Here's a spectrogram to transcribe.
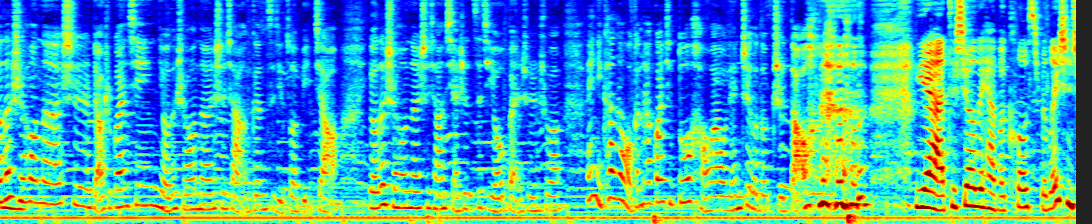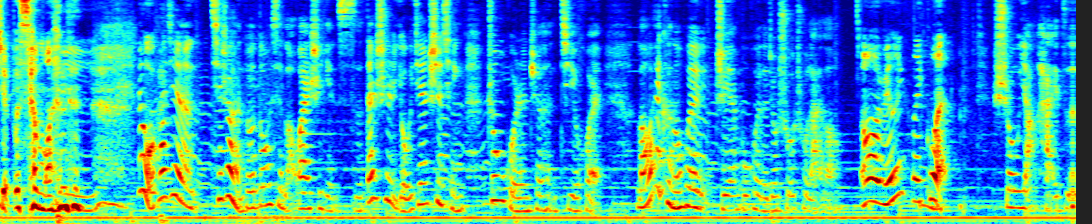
有的时候呢是表示关心，有的时候呢是想跟自己做比较，有的时候呢是想显示自己有本事，说，哎，你看看我跟他关系多好啊，我连这个都知道。Yeah, to show they have a close relationship with someone. 因为我发现，其实很多东西老外是隐私，但是有一件事情中国人却很忌讳，老外可能会直言不讳的就说出来了：oh, really? Like what? 收养孩子。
